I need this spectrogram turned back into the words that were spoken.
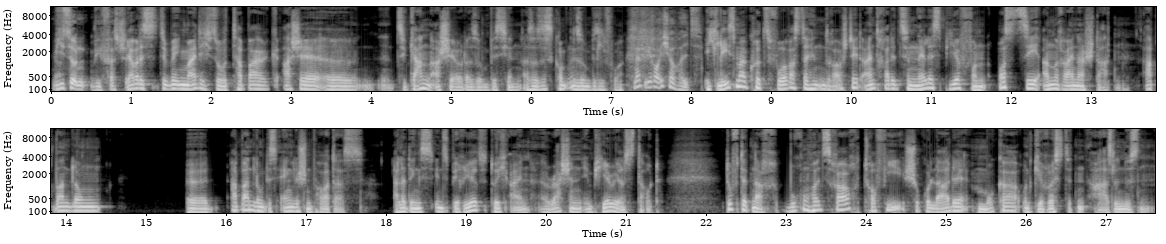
Wie so ein, wie fast schon. Ja, aber das, deswegen meinte ich so Tabak, Asche, äh, Zigarrenasche oder so ein bisschen. Also das kommt mir so ein bisschen vor. Na, wie Räucherholz. Ich lese mal kurz vor, was da hinten drauf steht. Ein traditionelles Bier von Ostsee-Anrainerstaaten. Abwandlung, äh, Abwandlung des englischen Porters. Allerdings inspiriert durch ein Russian Imperial Stout. Duftet nach Buchenholzrauch, Toffee, Schokolade, Mokka und gerösteten Haselnüssen.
